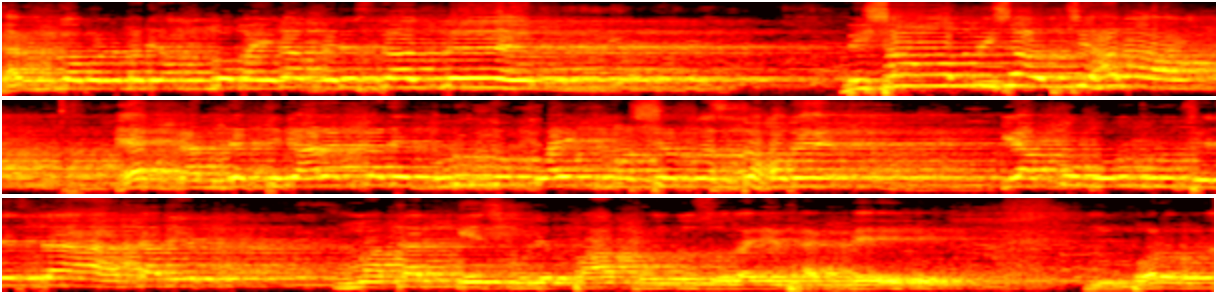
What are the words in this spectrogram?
কারণ কবরের মধ্যে অন্ধ বাইরা ফেরেস্তা আসবে। বিশাল বিশাল চেহারা। এক কান্দের থেকে আরেক কাঁধের দূরত্ব কয়েক মাসের রাস্তা হবে। এত বড় বড় ফেরেস্তা তাদের মাথার কেস গুলে পা পর্যন্ত চলাইয়ে থাকবে। বড় বড়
